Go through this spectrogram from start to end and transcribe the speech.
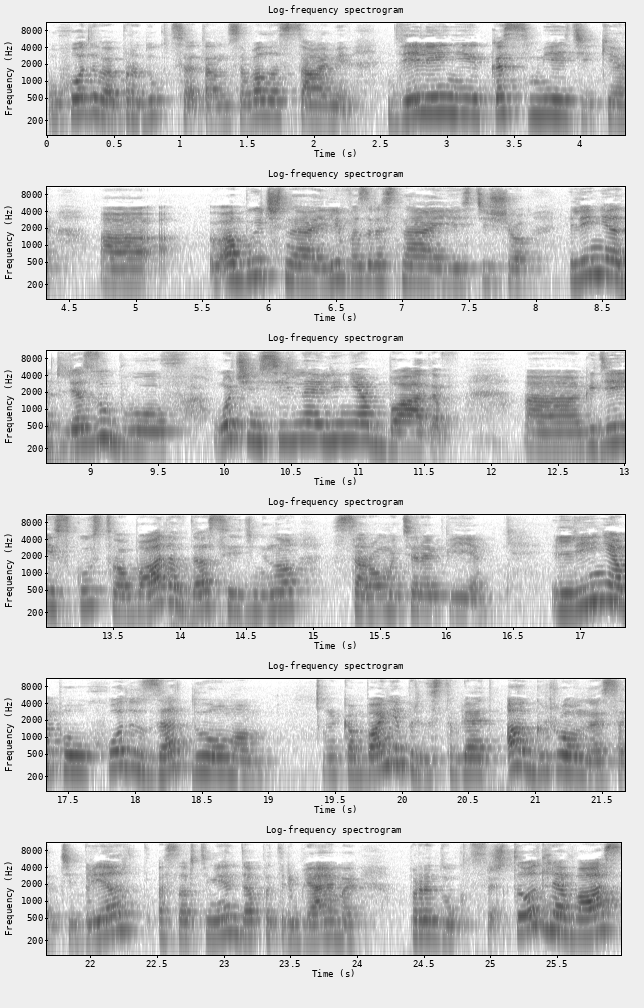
Уходовая продукция там за волосами, две линии косметики, э, обычная или возрастная есть еще, линия для зубов, очень сильная линия БАДов, а, где искусство БАДов да, соединено с ароматерапией. Линия по уходу за домом. Компания предоставляет огромный ассортимент, ассортимент да, потребляемой продукции. Что для вас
